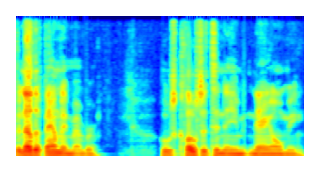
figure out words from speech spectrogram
another family member, who's closer to Na- Naomi,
